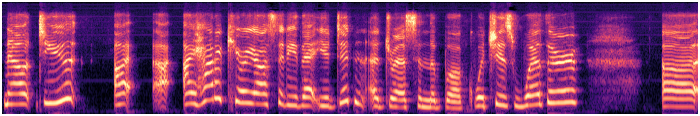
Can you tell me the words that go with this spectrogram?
Now, do you? I, I had a curiosity that you didn't address in the book, which is whether, uh,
